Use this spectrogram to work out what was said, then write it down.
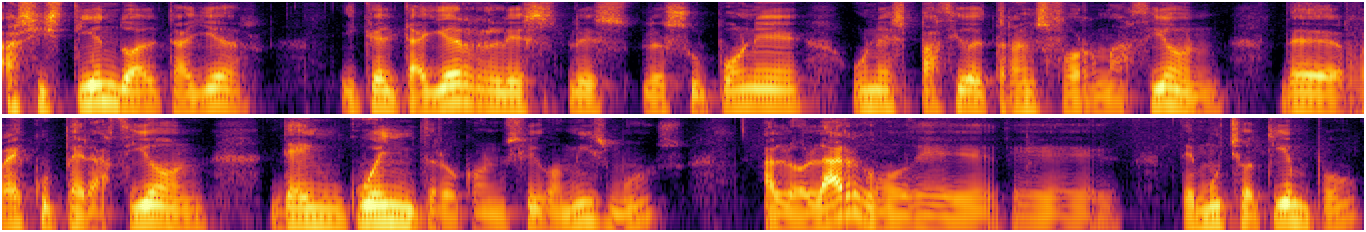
asistiendo al taller y que el taller les, les, supone un espacio de transformación, de recuperación, de encuentro consigo mismos a lo largo de, mucho tiempo.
